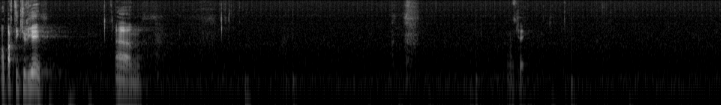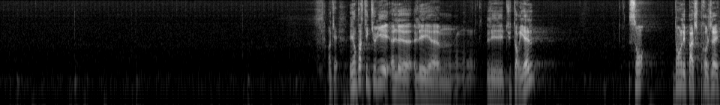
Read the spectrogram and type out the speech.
en particulier, euh, Et en particulier, euh, les, tutoriels sont dans les pages projet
